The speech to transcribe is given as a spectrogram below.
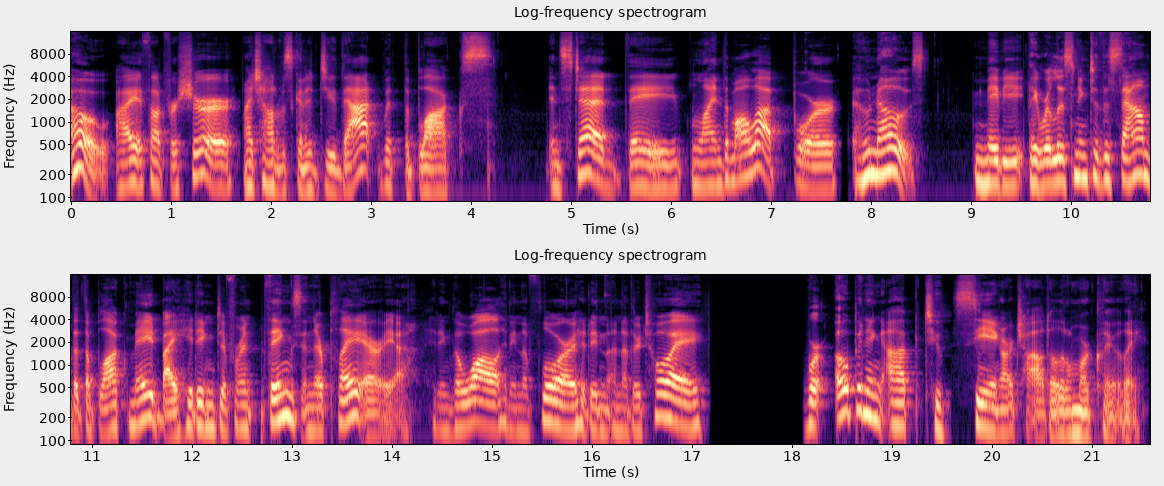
oh, I thought for sure my child was going to do that with the blocks. Instead, they lined them all up, or who knows? Maybe they were listening to the sound that the block made by hitting different things in their play area, hitting the wall, hitting the floor, hitting another toy. We're opening up to seeing our child a little more clearly.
